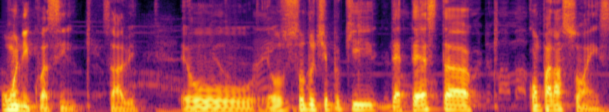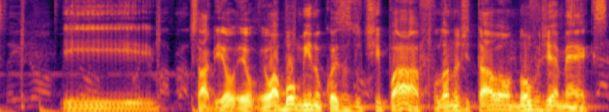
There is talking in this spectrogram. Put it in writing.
único, assim, sabe? Eu, eu sou do tipo que detesta comparações. E, sabe, eu, eu, eu abomino coisas do tipo, ah, fulano de tal é o novo DMX,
